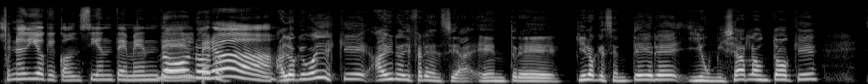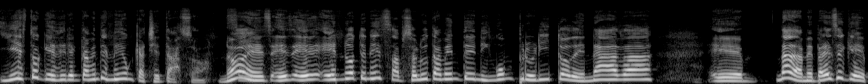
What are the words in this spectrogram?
Yo no digo que conscientemente No, él, no, pero a lo que voy es que hay una diferencia entre quiero que se entere y humillarla un toque y esto que es directamente es medio un cachetazo, ¿no? Sí. Es, es- es- es no tenés absolutamente ningún prurito de nada. Eh, nada, me parece que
